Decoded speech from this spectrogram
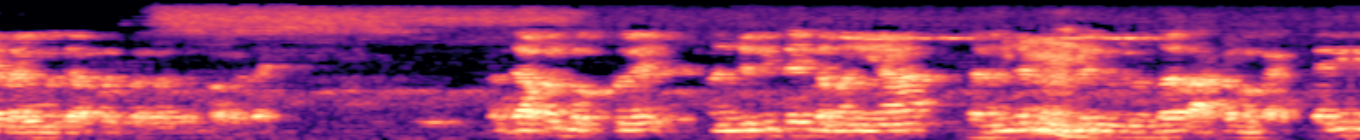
या लाईव्ह मध्ये आपलं सर्वांचं स्वागत आहे सध्या आपण बघतोय अंजलीताई दमन या धनंजय मुंडे विरोधात आक्रमक आहेत त्यांनी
